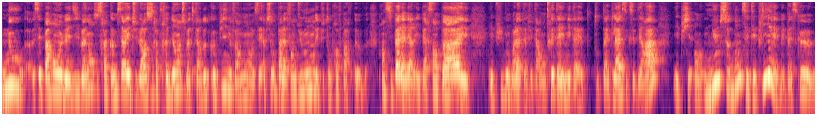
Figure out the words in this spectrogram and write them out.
Nous, euh, ses parents, on lui a dit, bah non, ce sera comme ça et tu verras, ce sera très bien, tu vas te faire d'autres copines. Enfin bon, c'est absolument pas la fin du monde. Et puis ton prof par- euh, principal a l'air hyper sympa. Et, et puis bon, voilà, t'as fait ta rentrée, t'as aimé ta, ta, ta classe, etc. Et puis en une seconde, c'était plié. Mais parce que,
